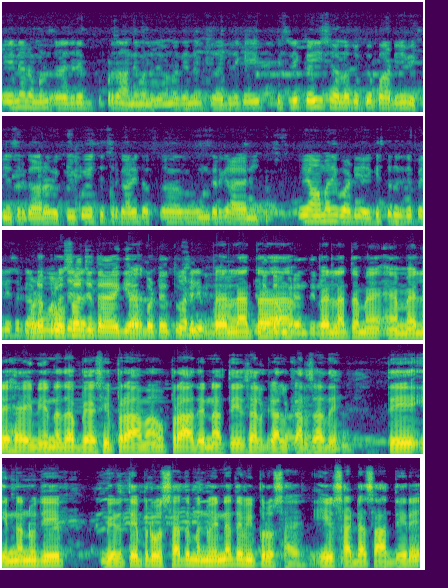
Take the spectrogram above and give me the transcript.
ਇਹਨਾਂ ਰਮਨ ਜਿਹੜੇ ਪ੍ਰਧਾਨ ਨੇ ਮਤਲਬ ਉਹਨਾਂ ਕਹਿੰਦੇ ਕਹਿੰਦੇ ਕਿ ਪਿਛਲੇ ਕਈ ਸਾਲਾਂ ਤੋਂ ਪਾਰਟੀਆਂ ਵੇਖੀਆਂ ਸਰਕਾਰਾਂ ਵੇਖੀ ਕੋਈ ਇੱਥੇ ਸਰਕਾਰੀ ਦਫ਼ਤਰ ਫੋਨ ਕਰਕੇ ਆਇਆ ਨਹੀਂ ਇਹ ਆਮ ਆਦਮੀ ਪਾਰਟੀ ਆਈ ਕਿਸ ਤਰ੍ਹਾਂ ਦੇ ਪਹਿਲੇ ਸਰਕਾਰ ਬੜਾ ਭਰੋਸਾ। ਜਤਾਇਆ ਗਿਆ ਬਟ ਤੁਸੀਂ ਪਹਿਲਾਂ ਤਾਂ। ਪਹਿਲਾਂ ਤਾਂ ਮੈਂ ਐਮਐਲਏ ਹੈ ਹੀ ਨਹੀਂ ਇਹਨਾਂ ਦਾ ਵੈਸੇ ਹੀ ਭਰਾ ਵਾਂ ਉਹ ਭਰਾ ਦੇ ਨਾਤੇ ਇਸ ਨਾਲ ਗੱਲ ਕਰ ਸਕਦੇ ਤੇ ਇਹਨਾਂ ਨੂੰ ਜੇ ਮੇਰੇ ਤੇ ਭਰੋਸਾ ਤੇ ਮੈਨੂੰ ਇਹਨਾਂ ਤੇ ਵੀ ਭਰੋਸਾ ਹੈ। ਇਹ ਸਾਡਾ ਸਾਥ ਦੇ ਰਹੇ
